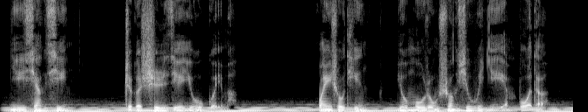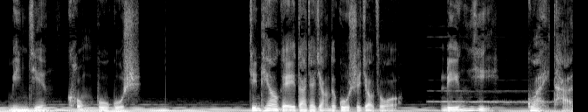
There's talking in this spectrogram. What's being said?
你相信这个世界有鬼吗？欢迎收听由慕容双修为你演播的民间恐怖故事。今天要给大家讲的故事叫做《灵异怪谈》。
